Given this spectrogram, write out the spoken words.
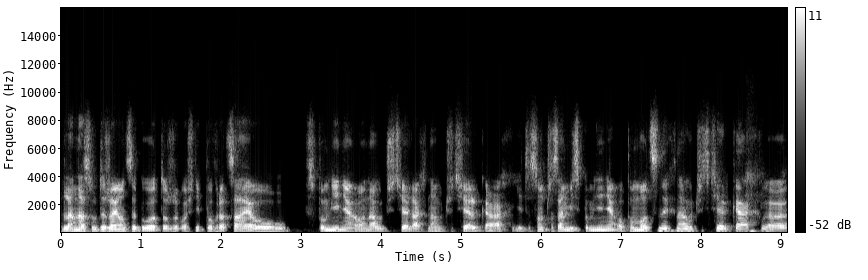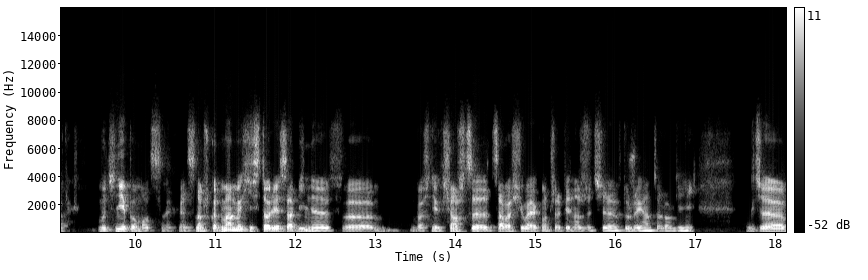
dla nas uderzające było to, że właśnie powracają wspomnienia o nauczycielach, nauczycielkach i to są czasami wspomnienia o pomocnych nauczycielkach bądź niepomocnych. Więc na przykład mamy historię Sabiny w właśnie w książce Cała siła, jaką czerpie na życie w dużej antologii, gdzie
